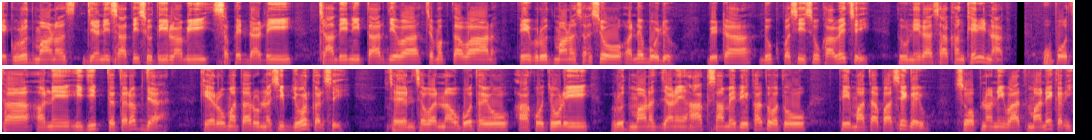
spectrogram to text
એક વૃદ્ધ માણસ જેની છાતી સુધી લાંબી, સફેદ દાઢી, ચાંદીની તાર જેવા ચમકતા વાળ, તે વૃદ્ધ માણસ હસ્યો અને બોલ્યો, બેટા, દુઃખ પછી સુખ આવે છે. તું નિરાશા ખંખેરી નાખ. ઊભો થા અને ઇજિપ્ત તરફ જા. કેરોમાં તારું નસીબ જોર કરશે. જયન સવારના ઊભો થયો, આંખો ચોળી, વૃદ્ધ માણસ જાણે આંખ સામે દેખાતો હતો, તે માતા પાસે ગયો. સ્વપ્નની વાત માને કરી.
